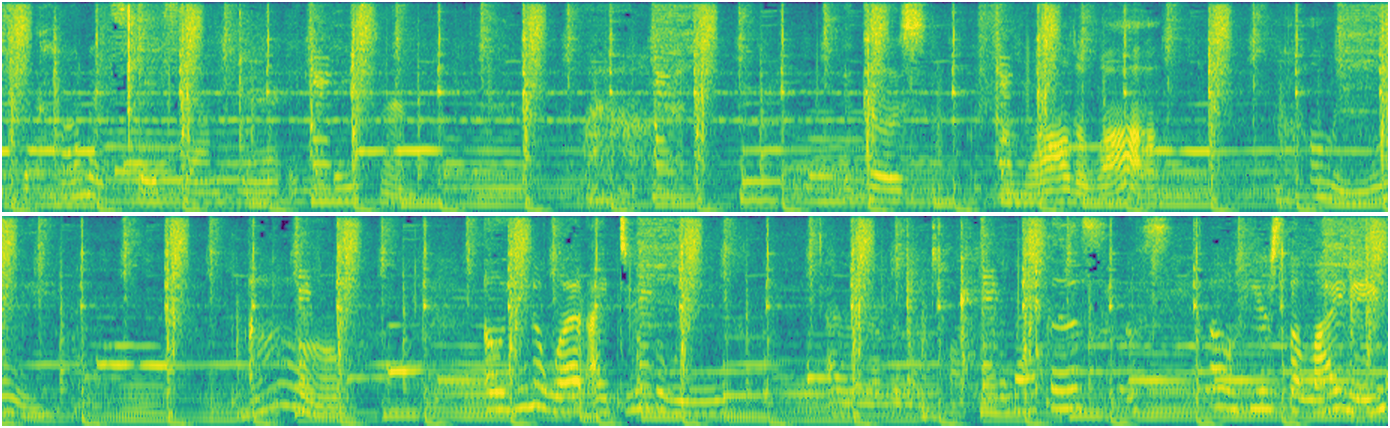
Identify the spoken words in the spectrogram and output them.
it's the common space down here in the basement. Wow, it goes from wall to wall. I do believe I remember them talking about this. Oops. Oh, here's the lighting.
